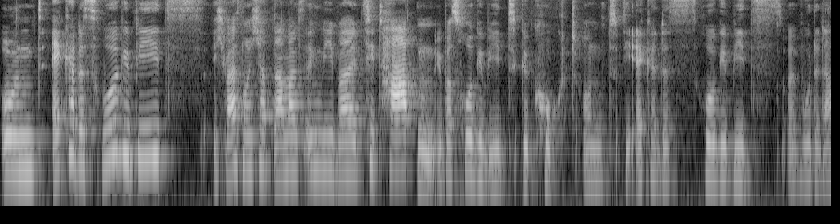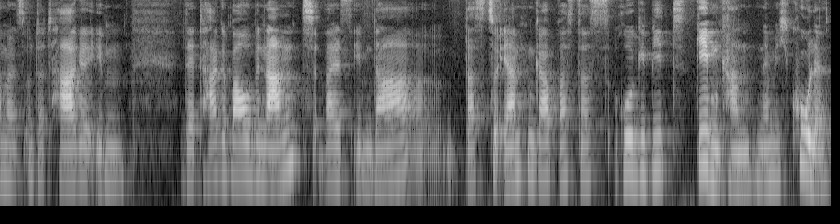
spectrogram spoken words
Und Äcker des Ruhrgebiets, ich weiß noch, ich habe damals irgendwie bei Zitaten übers Ruhrgebiet geguckt und die Ecke des Ruhrgebiets wurde damals unter Tage eben der Tagebau benannt, weil es eben da das zu ernten gab, was das Ruhrgebiet geben kann, nämlich Kohle.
